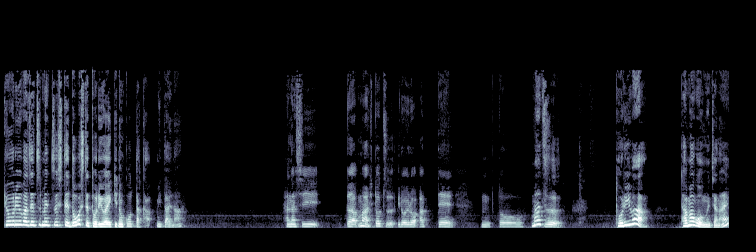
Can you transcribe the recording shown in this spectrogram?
恐竜が絶滅してどうして鳥は生き残ったか、みたいな話が、まあ一ついろいろあって、うんと、まず、鳥は卵を産むじゃない？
